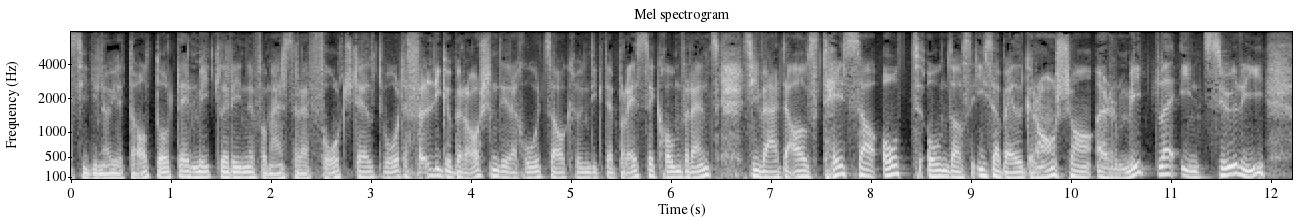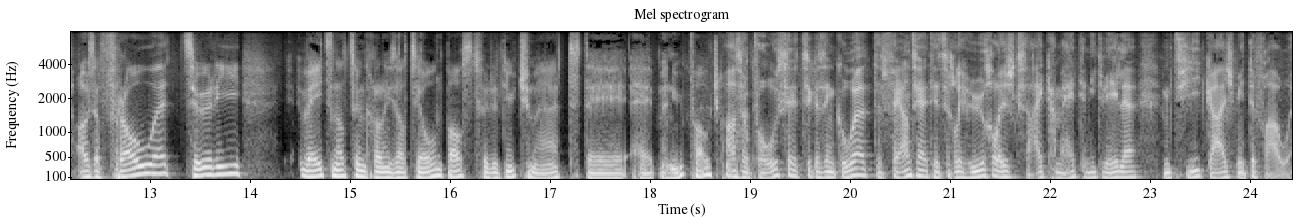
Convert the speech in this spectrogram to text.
sind die neuen Tatortermittlerinnen vom SRF vorgestellt worden. Völlig überraschend in einer kurz angekündigten Pressekonferenz. Sie werden als Tessa Ott und als Isabelle Grandchamp ermitteln in Zürich. Also Frauen Zürich wenn jetzt noch die Synchronisation passt für den deutschen Markt, dann hat man nichts falsch gemacht. Also die Voraussetzungen sind gut. Das Fernsehen hat jetzt ein bisschen heuchlerisch gesagt, man hätte nicht wählen im Zeitgeist mit den Frauen.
